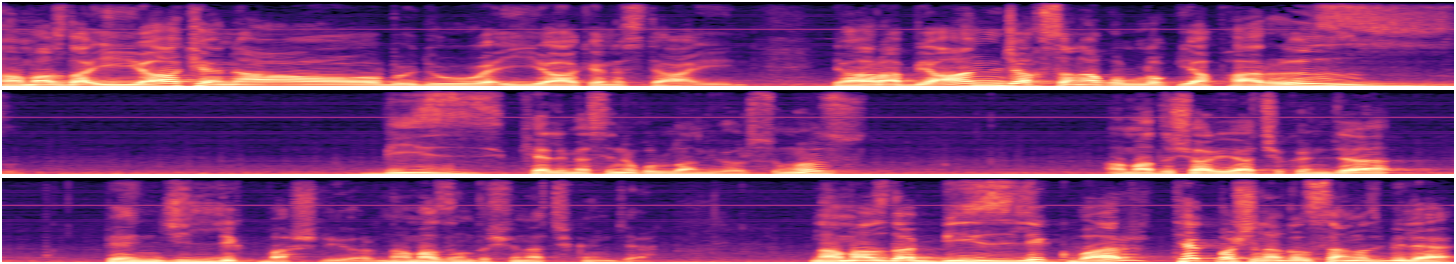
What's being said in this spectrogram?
Namazda İyyâke na'budu ve İyyâke nesta'in. Ya Rabbi ancak sana kulluk yaparız. Biz kelimesini kullanıyorsunuz. Ama dışarıya çıkınca bencillik başlıyor namazın dışına çıkınca. Namazda bizlik var. Tek başına kılsanız bile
